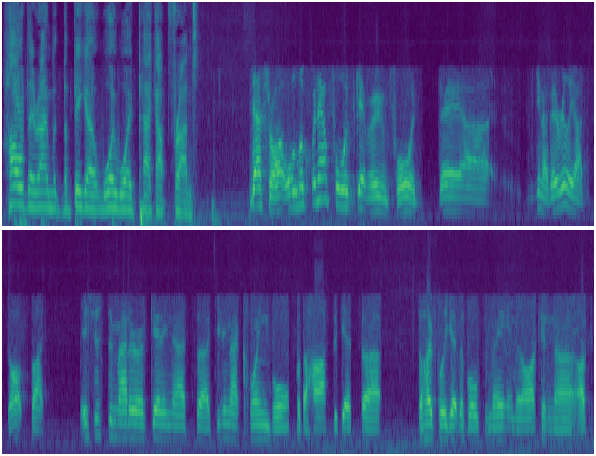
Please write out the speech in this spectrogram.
hold their own with the bigger Woy Woy pack up front. That's right. Well, look, when our forwards get moving forward, they're uh, you know they're really hard to stop. But it's just a matter of getting that uh, getting that clean ball for the half to get uh, to hopefully get the ball to me, and then I can uh, I can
